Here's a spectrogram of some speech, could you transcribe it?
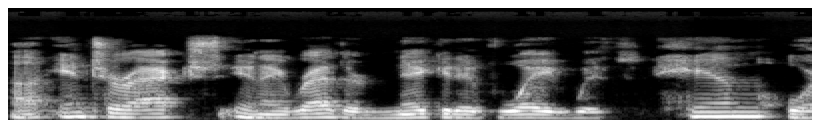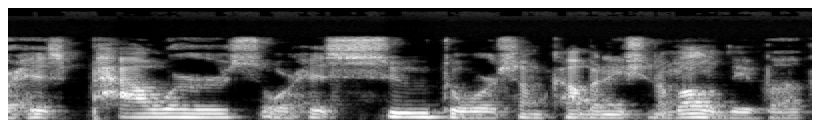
uh, interacts in a rather negative way with him or his powers or his suit or some combination of all of the above.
